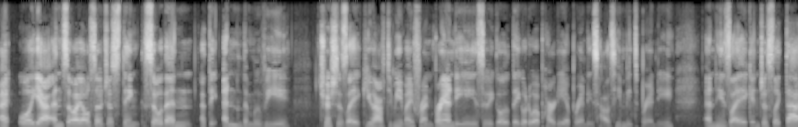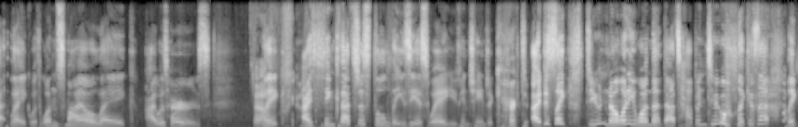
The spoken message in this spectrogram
I well yeah, and so I also just think so then at the end of the movie Trish is like, You have to meet my friend Brandy so he go they go to a party at Brandy's house. He meets Brandy and he's like and just like that, like with one smile, like I was hers. Yeah. Like I think that's just the laziest way you can change a character. I just like do you know anyone that that's happened to? like is that like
